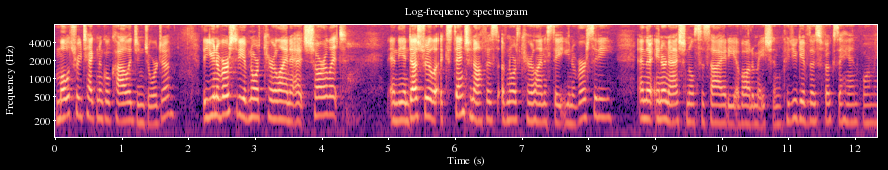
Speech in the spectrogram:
Moultrie Technical College in Georgia, the University of North Carolina at Charlotte, and the Industrial Extension Office of North Carolina State University, and the International Society of Automation. Could you give those folks a hand for me?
